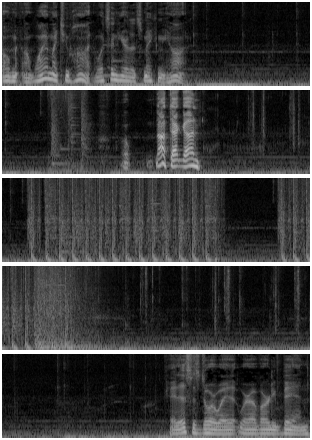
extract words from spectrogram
Oh, man, uh, why am I too hot? What's in here that's making me hot? Not that gun! Okay, this is doorway where I've already been.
